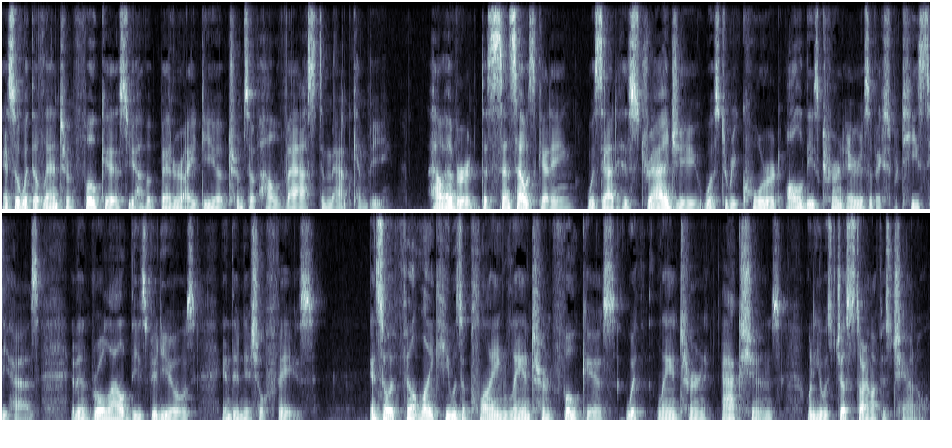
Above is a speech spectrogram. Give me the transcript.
And so, with the lantern focus, you have a better idea in terms of how vast the map can be. However, the sense I was getting was that his strategy was to record all of these current areas of expertise he has and then roll out these videos in the initial phase. And so it felt like he was applying lantern focus with lantern actions when he was just starting off his channel.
